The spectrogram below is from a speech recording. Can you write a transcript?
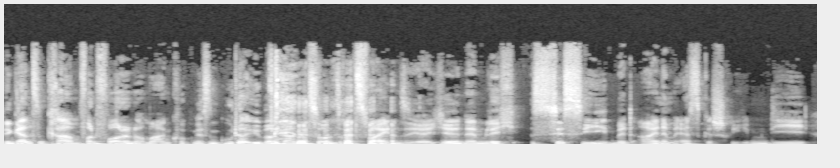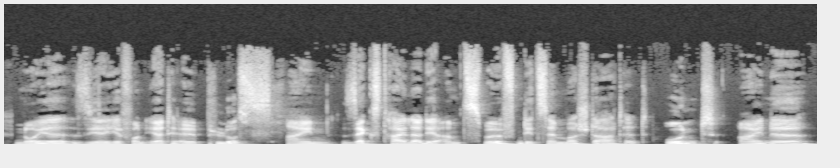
Den ganzen Kram von vorne nochmal angucken ist ein guter Übergang zu unserer zweiten Serie, nämlich Sissy mit einem S geschrieben. Die neue Serie von RTL Plus. Ein Sechsteiler, der am 12. Dezember startet. Und eine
